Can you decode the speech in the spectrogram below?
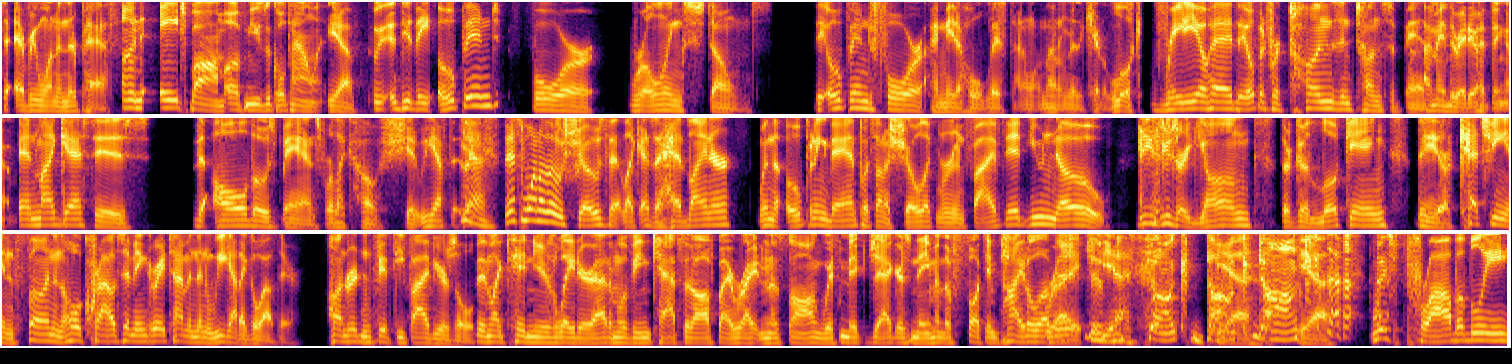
to everyone in their path. An H bomb of musical talent. Yeah. Dude, they opened for Rolling Stones. They opened for, I made a whole list. I don't, I don't really care to look. Radiohead. They opened for tons and tons of bands. I made the Radiohead thing up. and my guess is that all those bands were like, oh shit, we have to. Like, Yeah. That's one of those shows that, like, as a headliner, when the opening band puts on a show like Maroon 5 did, you know. These dudes are young, they're good looking, they are catchy and fun, and the whole crowd's having a great time. And then we got to go out there. 155 years old. Then, like 10 years later, Adam Levine caps it off by writing a song with Mick Jagger's name in the fucking title of Right. it. Just Yes. dunk, dunk, Yeah. dunk. Yeah. Which probably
